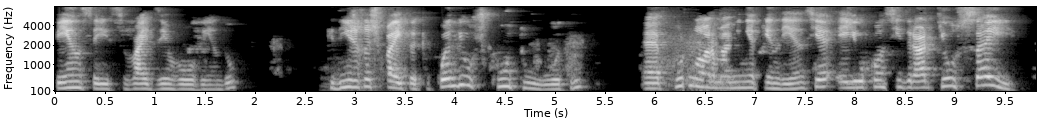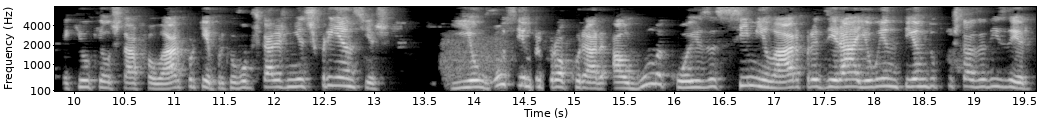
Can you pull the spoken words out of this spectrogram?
pensa e se vai desenvolvendo, que diz respeito a que quando eu escuto o outro, uh, por norma a minha tendência é eu considerar que eu sei aquilo que ele está a falar, porquê? Porque eu vou buscar as minhas experiências e eu vou sempre procurar alguma coisa similar para dizer, ah, eu entendo o que tu estás a dizer.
